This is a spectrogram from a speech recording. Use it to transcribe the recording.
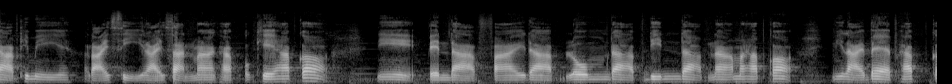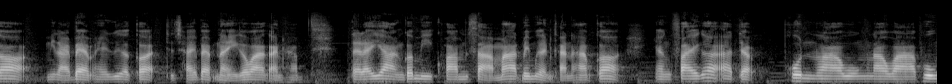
ดาบที่มีหลายสีหลายสันมากครับ โอเคครับก็นี่เป็นดาบไฟดาบลม ดาบดิน ดาบน้ำนะครับ ก็มีหลายแบบครับ ก็มีหลายแบบให้เลือกก็จะใช้แบบไหนก็ว่ากันครับ แต่ละอย่างก็มีความสามารถไม่เหมือนกันนะครับ ก็อย่างไฟก็อาจจะพ่นลาวงลาวาพุ่ง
